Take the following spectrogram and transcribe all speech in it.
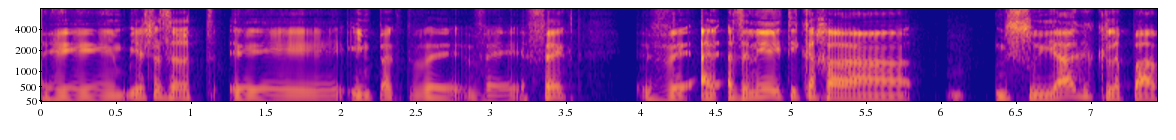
אה, יש לסרט אימפקט ואפקט. אז אני הייתי ככה מסויג כלפיו,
